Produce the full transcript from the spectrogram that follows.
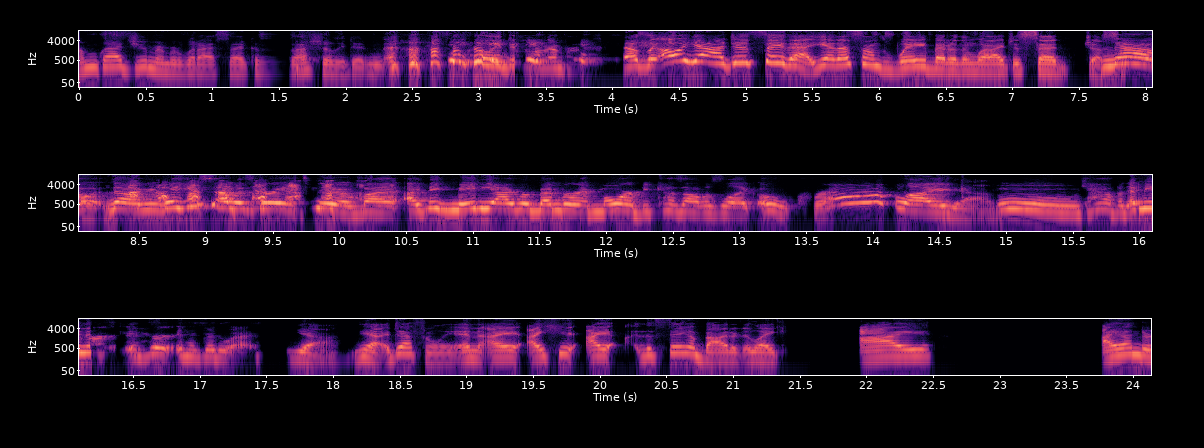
I'm glad you remembered what I said because I surely didn't. I really didn't remember. I was like, oh yeah, I did say that. Yeah, that sounds way better than what I just said. Just No, no, I mean what you said was great too, but I think maybe I remember it more because I was like, oh crap, like Yeah. ooh, yeah, but I it mean, hurt, it hurt in a good way. yeah yeah definitely and i i hear i the thing about it like i i under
